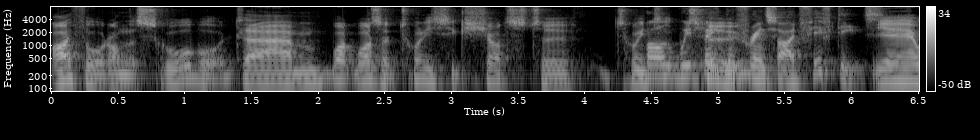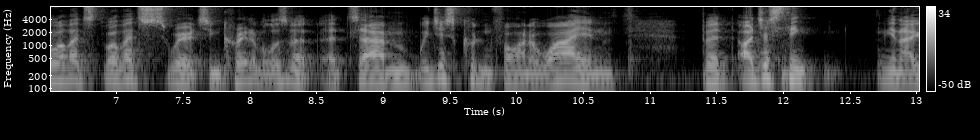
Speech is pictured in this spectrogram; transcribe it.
I thought on the scoreboard. Um, what was it? Twenty six shots to twenty. Well, we beat them for inside fifties. Yeah, well, that's well, that's where it's incredible, isn't it? it um, we just couldn't find a way, and but I just think you know,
